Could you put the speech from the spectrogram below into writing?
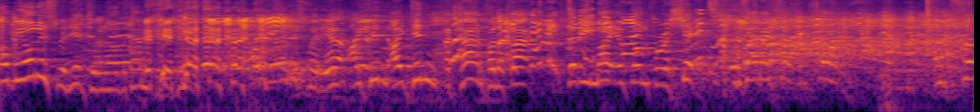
I'll, I'll be honest with you. Do you want to hold the camera? I'll be honest with you. I didn't. I didn't account for the fact that he might have gone for a shit. Does that make sense? I'm sorry. I'm so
